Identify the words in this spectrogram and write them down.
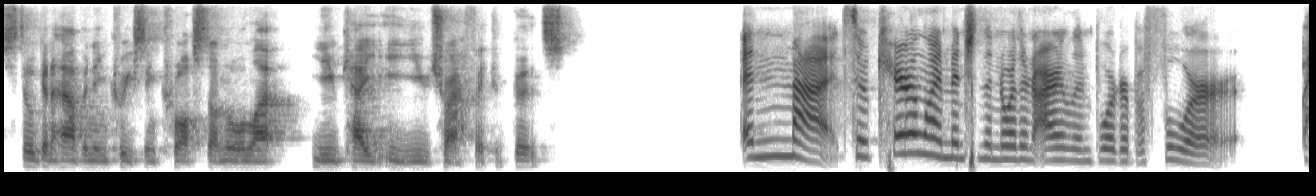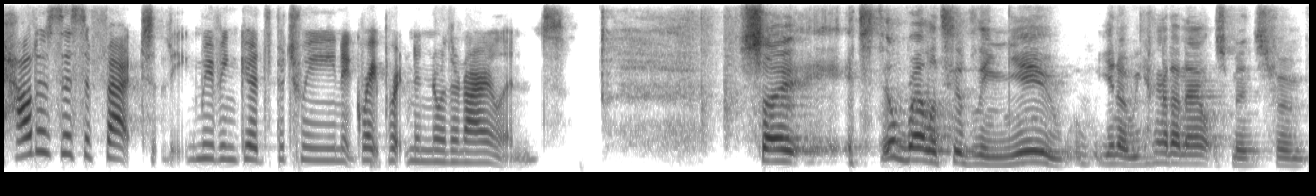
still going to have an increase in cost on all that UK EU traffic of goods. And Matt, so Caroline mentioned the Northern Ireland border before. How does this affect moving goods between Great Britain and Northern Ireland? So it's still relatively new. You know, we had announcements from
